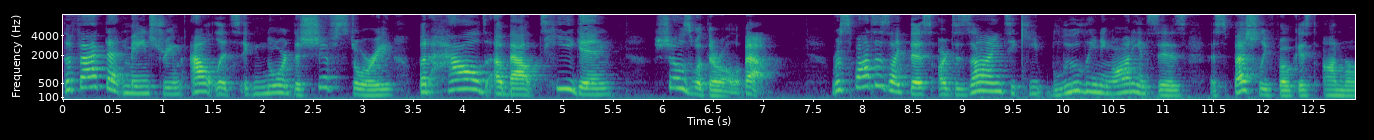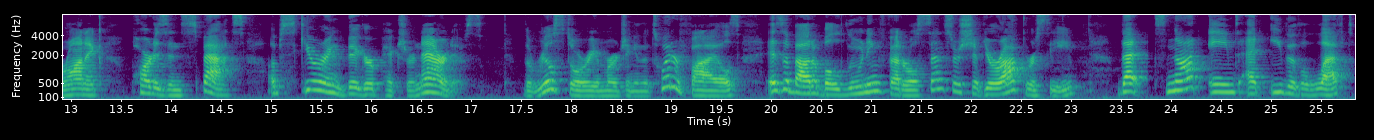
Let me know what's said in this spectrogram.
The fact that mainstream outlets ignored the Schiff story but howled about Teigen shows what they're all about. Responses like this are designed to keep blue leaning audiences, especially focused on moronic partisan spats, obscuring bigger picture narratives. The real story emerging in the Twitter files is about a ballooning federal censorship bureaucracy that's not aimed at either the left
